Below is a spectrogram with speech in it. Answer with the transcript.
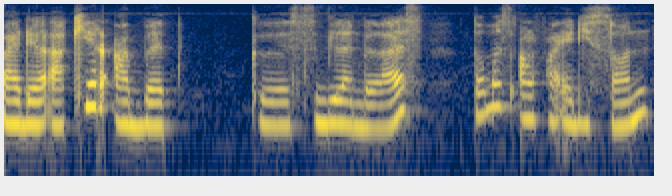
pada akhir abad ke-19, Thomas Alva Edison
